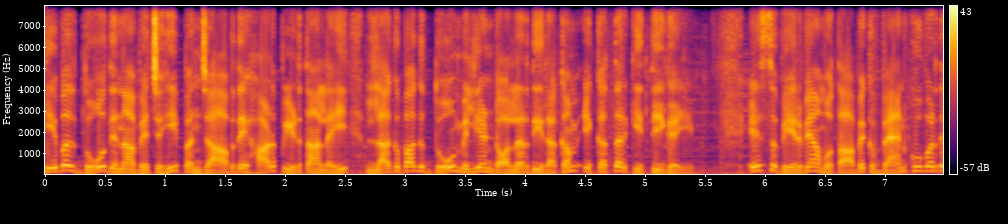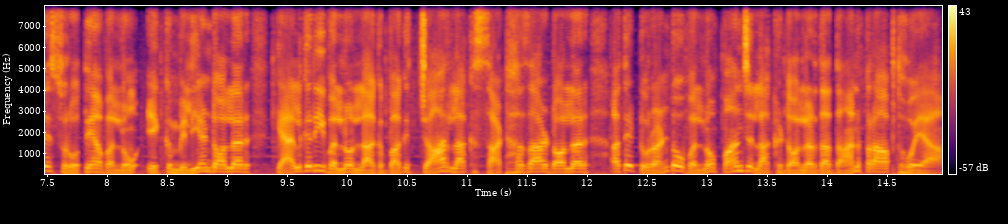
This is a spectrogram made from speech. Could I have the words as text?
ਕੇਵਲ 2 ਦਿਨਾਂ ਵਿੱਚ ਹੀ ਪੰਜਾਬ ਦੇ ਹੜ੍ਹ ਪੀੜਤਾਂ ਲਈ ਲਗਭਗ 2 ਮਿਲੀਅਨ ਡਾਲਰ ਦੀ ਰਕਮ ਇਕੱਤਰ ਕੀਤੀ ਗਈ। ਇਸ ਵੇਰਵਿਆਂ ਮੁਤਾਬਕ ਵੈਨਕੂਵਰ ਦੇ ਸਰੋਤਿਆਂ ਵੱਲੋਂ 1 ਮਿਲੀਅਨ ਡਾਲਰ, ਕੈਲਗਰੀ ਵੱਲੋਂ ਲਗਭਗ 4 ਲੱਖ 60 ਹਜ਼ਾਰ ਡਾਲਰ ਅਤੇ ਟੋਰਾਂਟੋ ਵੱਲੋਂ 5 ਲੱਖ ਡਾਲਰ ਦਾ ਦਾਨ ਪ੍ਰਾਪਤ ਹੋਇਆ।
